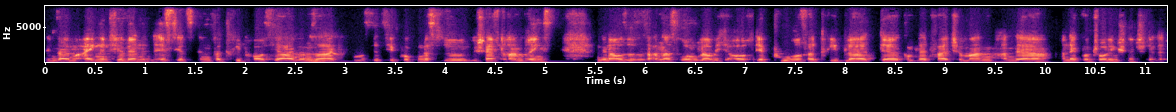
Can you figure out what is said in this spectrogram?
in seinem eigenen vier Wänden ist, jetzt in den Vertrieb rausjage und mhm. sagt, du musst jetzt hier gucken, dass du Geschäft ranbringst. Und genauso ist es andersrum, glaube ich, auch. Der pure Vertriebler, der komplett falsche Mann an der, an der Controlling-Schnittstelle.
